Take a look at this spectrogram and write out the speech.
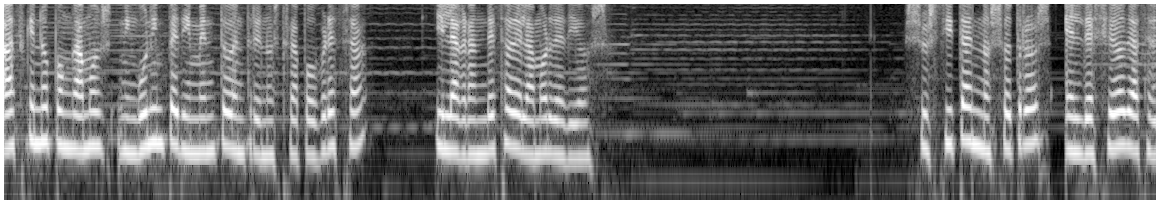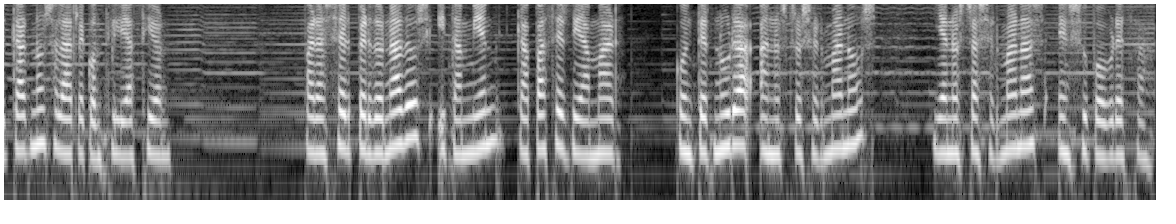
Haz que no pongamos ningún impedimento entre nuestra pobreza y la grandeza del amor de Dios. Suscita en nosotros el deseo de acercarnos a la reconciliación, para ser perdonados y también capaces de amar con ternura a nuestros hermanos y a nuestras hermanas en su pobreza.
